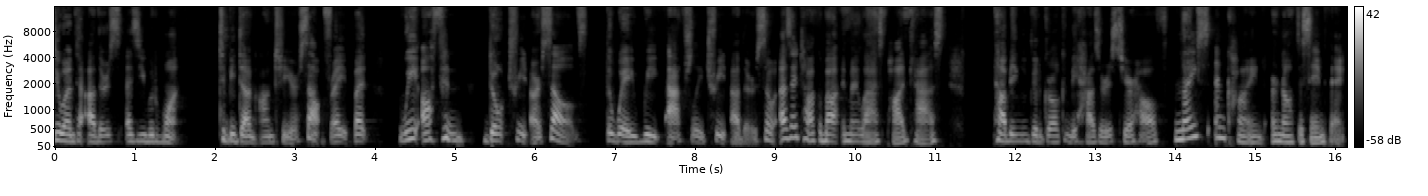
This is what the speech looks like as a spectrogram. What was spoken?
do unto others as you would want to be done unto yourself, right? But we often don't treat ourselves the way we actually treat others. So as I talk about in my last podcast, how being a good girl can be hazardous to your health, nice and kind are not the same thing.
